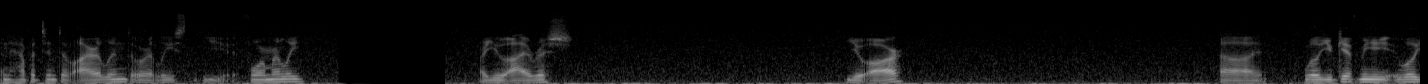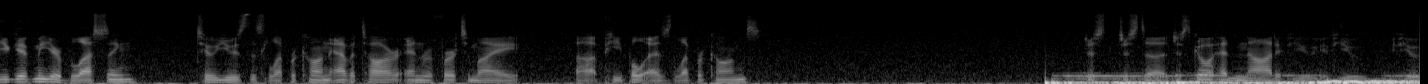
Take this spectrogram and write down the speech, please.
inhabitant of Ireland, or at least formerly? Are you Irish? You are? Uh, will you give me will you give me your blessing to use this leprechaun avatar and refer to my uh, people as leprechauns. Just, just, uh, just go ahead and nod if you, if you, if you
